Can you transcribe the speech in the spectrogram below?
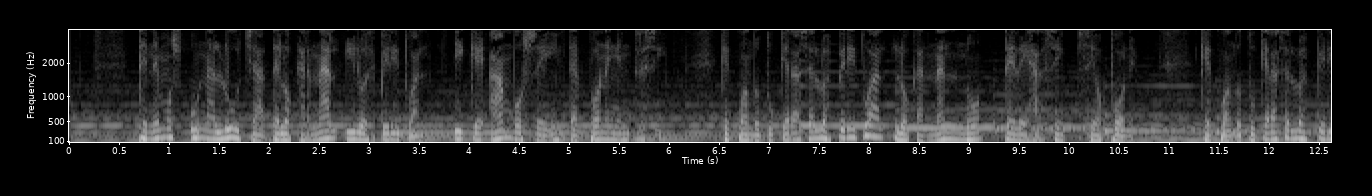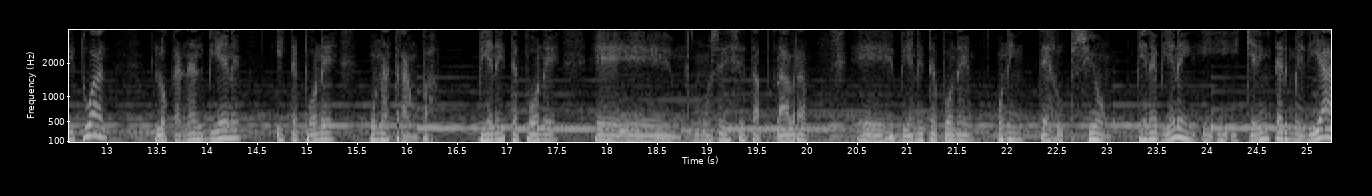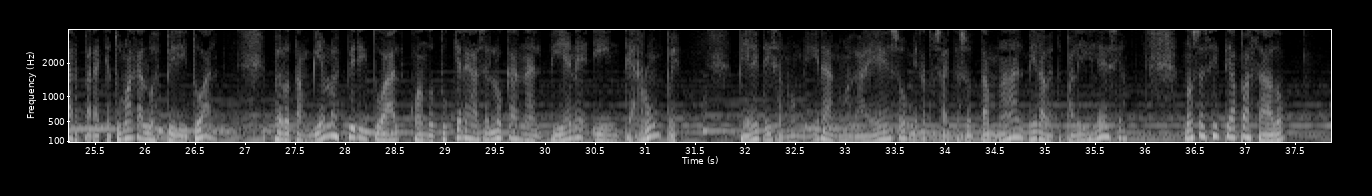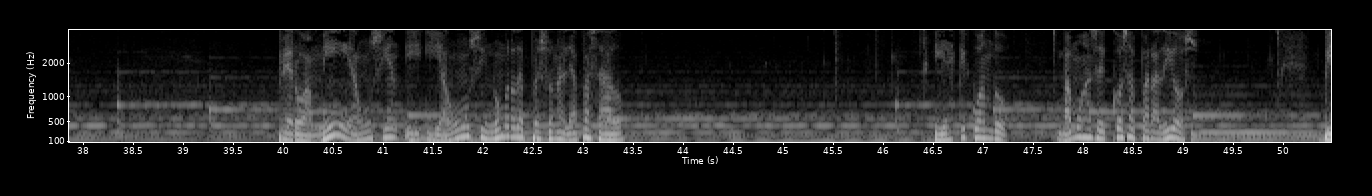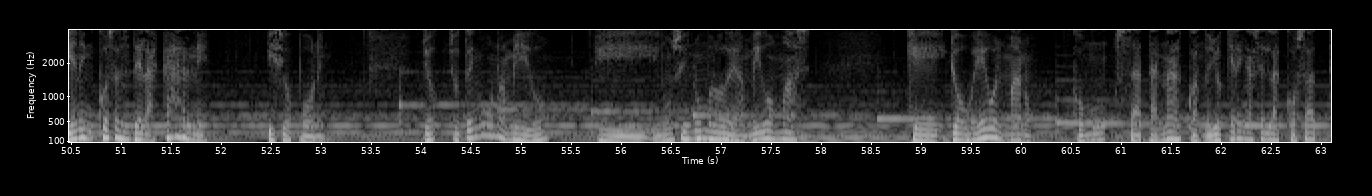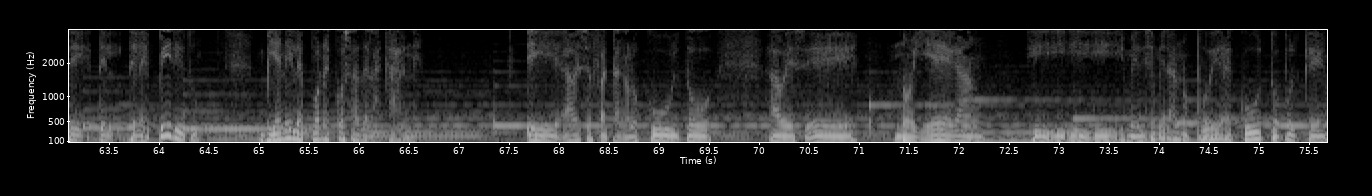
tenemos una lucha de lo carnal y lo espiritual y que ambos se interponen entre sí. Que cuando tú quieras hacer lo espiritual, lo carnal no te deja, se, se opone. Que cuando tú quieras hacer lo espiritual, lo carnal viene y te pone una trampa. Viene y te pone, eh, ¿cómo se dice esta palabra? Eh, viene y te pone una interrupción viene, viene y, quiere intermediar para que tú no hagas lo espiritual. Pero también lo espiritual, cuando tú quieres hacerlo carnal, viene e interrumpe. Viene y te dice, no, mira, no haga eso, mira, tú sabes que eso está mal, mira, vete para la iglesia. No sé si te ha pasado, pero a mí aún, y, y a un sinnúmero de personas le ha pasado. Y es que cuando vamos a hacer cosas para Dios, vienen cosas de la carne y se oponen. Yo, yo tengo un amigo y un sinnúmero de amigos más que yo veo, hermano, como Satanás, cuando ellos quieren hacer las cosas del espíritu, viene y les pone cosas de la carne. Y a veces faltan al oculto, a veces no llegan, y, me dice, mira, no pude ir porque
